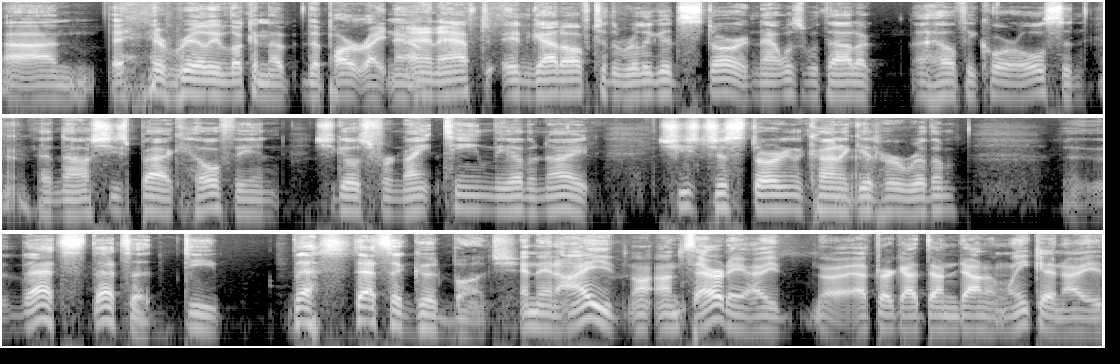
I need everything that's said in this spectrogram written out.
um, they're really looking the, the part right now. And after and got off to the really good start, and that was without a, a healthy Cora Olson, yeah. and now she's back healthy, and she goes for 19 the other night. She's just starting to kind of yeah. get her rhythm. That's that's a deep that's that's a good bunch. And then I on Saturday, I uh, after I got done down in Lincoln, I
